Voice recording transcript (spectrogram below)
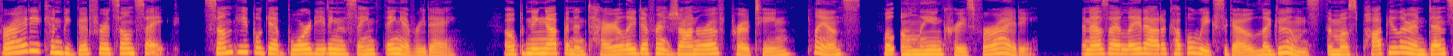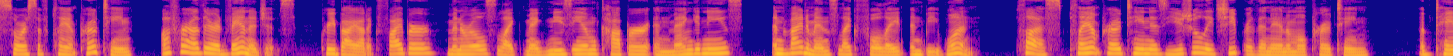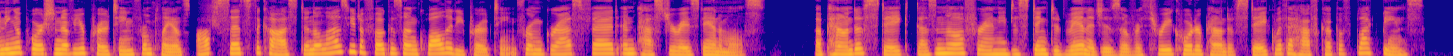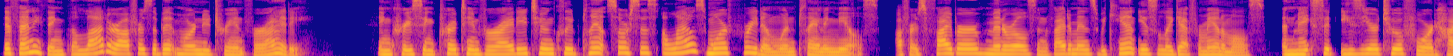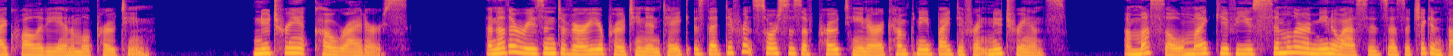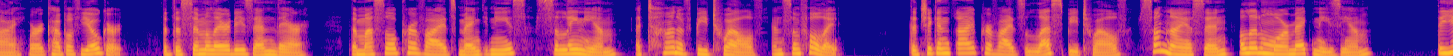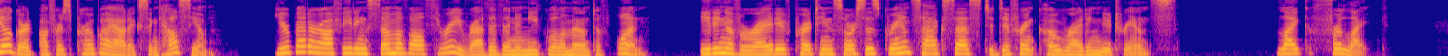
Variety can be good for its own sake. Some people get bored eating the same thing every day. Opening up an entirely different genre of protein, plants, will only increase variety. And as I laid out a couple weeks ago, legumes, the most popular and dense source of plant protein, offer other advantages prebiotic fiber, minerals like magnesium, copper, and manganese, and vitamins like folate and B1. Plus, plant protein is usually cheaper than animal protein. Obtaining a portion of your protein from plants offsets the cost and allows you to focus on quality protein from grass fed and pasture raised animals. A pound of steak doesn't offer any distinct advantages over three quarter pound of steak with a half cup of black beans. If anything, the latter offers a bit more nutrient variety. Increasing protein variety to include plant sources allows more freedom when planning meals, offers fiber, minerals, and vitamins we can't easily get from animals, and makes it easier to afford high quality animal protein. Nutrient co writers. Another reason to vary your protein intake is that different sources of protein are accompanied by different nutrients. A mussel might give you similar amino acids as a chicken thigh or a cup of yogurt, but the similarities end there. The mussel provides manganese, selenium, a ton of B12, and some folate. The chicken thigh provides less B12, some niacin, a little more magnesium. The yogurt offers probiotics and calcium. You're better off eating some of all three rather than an equal amount of one. Eating a variety of protein sources grants access to different co writing nutrients. Like for like.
